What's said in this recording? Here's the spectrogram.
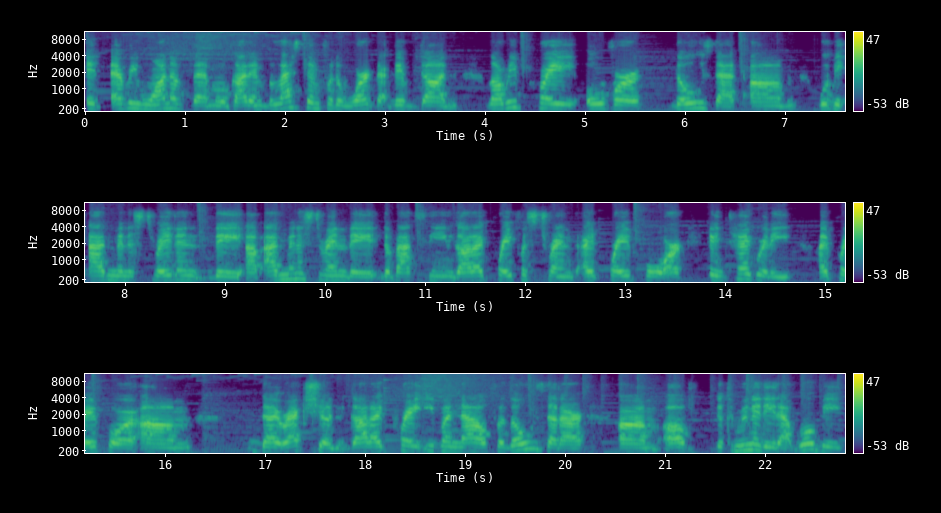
and every one of them, oh God, and bless them for the work that they've done. Lord, we pray over those that um, will be administering the uh, administering the, the vaccine. God, I pray for strength. I pray for integrity. I pray for um, direction. God, I pray even now for those that are um, of the community that will be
